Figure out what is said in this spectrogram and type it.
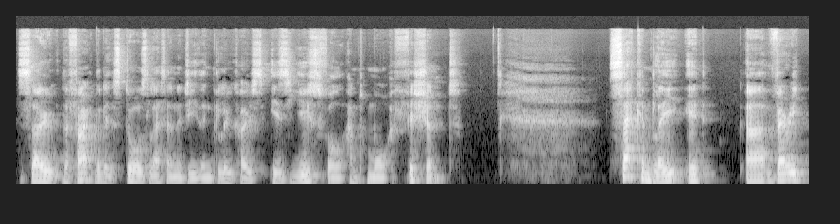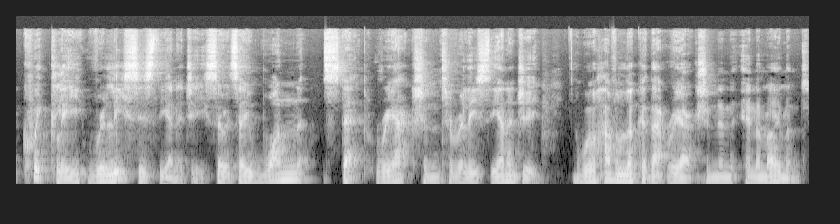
So the fact that it stores less energy than glucose is useful and more efficient. Secondly, it uh, very quickly releases the energy. So it's a one step reaction to release the energy. We'll have a look at that reaction in, in a moment.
